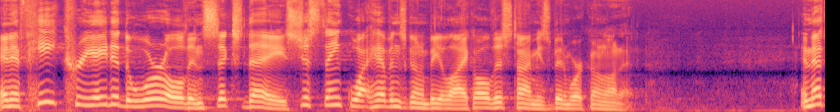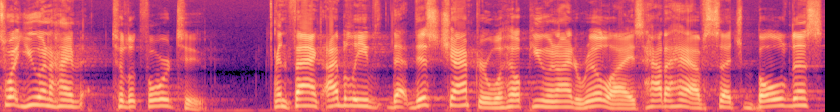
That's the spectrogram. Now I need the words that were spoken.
And if he created the world in 6 days, just think what heaven's going to be like all this time he's been working on it. And that's what you and I to look forward to. In fact, I believe that this chapter will help you and I to realize how to have such boldness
